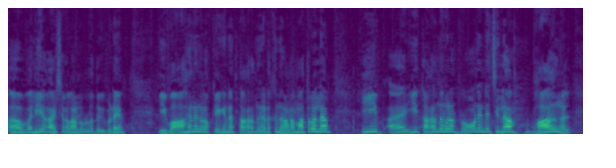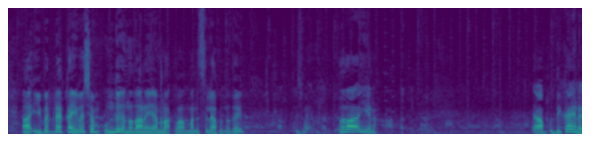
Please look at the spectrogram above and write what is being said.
ആ, വലിയ കാഴ്ചകളാണ് ഉള്ളത് ഇവിടെ ഈ വാഹനങ്ങളൊക്കെ ഇങ്ങനെ തകർന്നു കിടക്കുന്നതാണ് മാത്രമല്ല ഈ ആ, ഈ തകർന്നു വീണ ഡ്രോണിന്റെ ചില ഭാഗങ്ങൾ ആ, ഇവരുടെ കൈവശം ഉണ്ട് എന്നതാണ് ഞാൻ മ- മനസ്സിലാക്കുന്നത് इसमें- दादा आइए ना आप दिखाए ना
